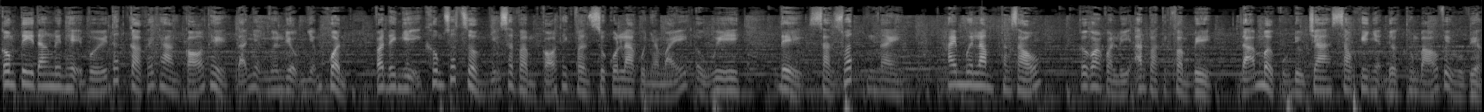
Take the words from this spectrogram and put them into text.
Công ty đang liên hệ với tất cả khách hàng có thể đã nhận nguyên liệu nhiễm khuẩn và đề nghị không xuất xưởng những sản phẩm có thành phần sô cô la của nhà máy ở Wii để sản xuất ngày 25 tháng 6. Cơ quan quản lý an toàn thực phẩm Bỉ đã mở cuộc điều tra sau khi nhận được thông báo về vụ việc.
